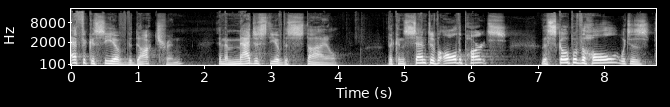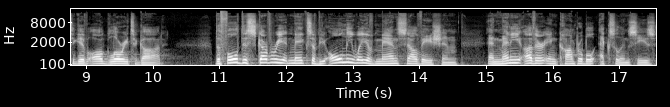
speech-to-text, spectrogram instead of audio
efficacy of the doctrine, and the majesty of the style, the consent of all the parts, the scope of the whole, which is to give all glory to God the full discovery it makes of the only way of man's salvation, and many other incomparable excellencies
